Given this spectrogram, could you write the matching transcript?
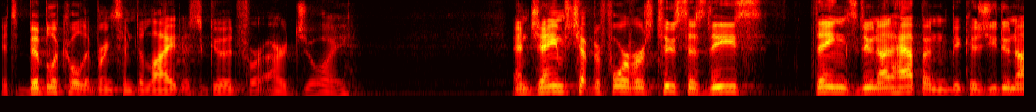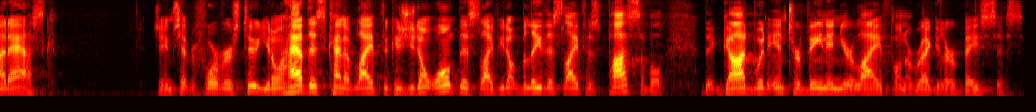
It's biblical, it brings him delight, it's good for our joy. And James chapter 4 verse 2 says these things do not happen because you do not ask. James chapter 4 verse 2. You don't have this kind of life because you don't want this life. You don't believe this life is possible that God would intervene in your life on a regular basis.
